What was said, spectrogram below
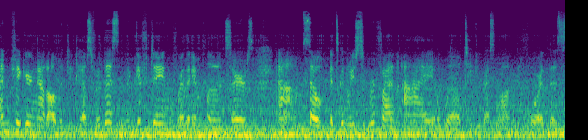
and figuring out all the details for this and the gifting for the influencers. Um, so it's gonna be super fun. I will take you guys along for this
